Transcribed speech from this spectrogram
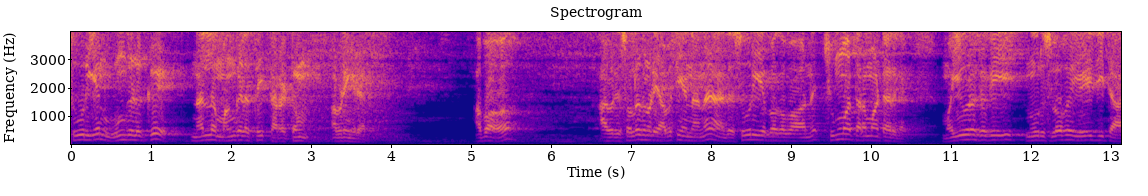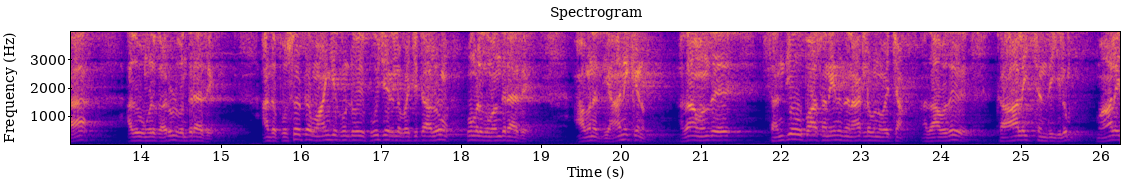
சூரியன் உங்களுக்கு நல்ல மங்களத்தை தரட்டும் அப்படிங்கிறார். அப்போ அவர் சொல்றதுனுடைய அவசியம் என்னன்னா இந்த சூரிய பகவான் சும்மா தரமாட்டாருங்க. மயூரகவி நூறு ஸ்லோகம் எழுதிட்டா அது உங்களுக்கு அருள் வந்துடாது அந்த புஸ்தகத்தை வாங்கி கொண்டு போய் பூஜைகளில் வச்சுட்டாலும் உங்களுக்கு வந்துடாது அவனை தியானிக்கணும். அதான் வந்து சந்திய உபாசனைன்னு இந்த நாட்டில் ஒன்று வச்சான். அதாவது காலை சந்தையிலும் மாலை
